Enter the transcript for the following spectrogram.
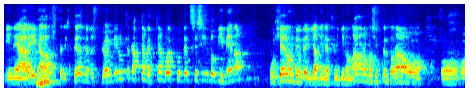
οι νεαροί mm. καλαθοσφαιριστές με τους πιο εμπειρούς και κάποια παιδιά που έρχονται έτσι συνειδητοποιημένα που χαίρονται για την εθνική ομάδα, όπως ήρθε τώρα ο, ο, ο,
